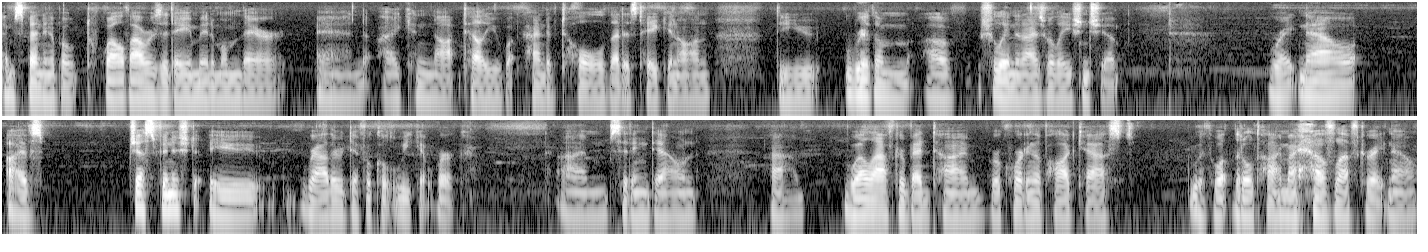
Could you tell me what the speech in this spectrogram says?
am spending about 12 hours a day minimum there, and I cannot tell you what kind of toll that has taken on the rhythm of Shalane and I's relationship. Right now, I've just finished a rather difficult week at work. I'm sitting down uh, well after bedtime recording the podcast with what little time I have left right now.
